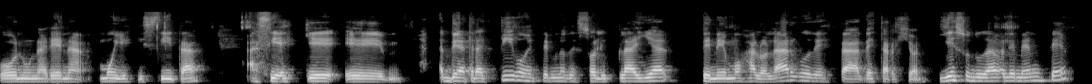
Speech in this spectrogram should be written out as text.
con una arena muy exquisita. Así es que eh, de atractivos en términos de sol y playa tenemos a lo largo de esta, de esta región. Y eso indudablemente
